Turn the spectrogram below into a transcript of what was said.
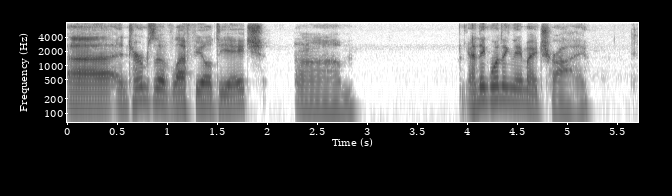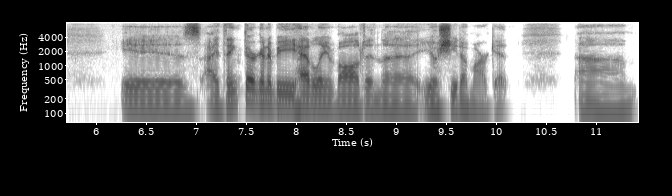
uh, in terms of left field DH, um, I think one thing they might try is I think they're going to be heavily involved in the Yoshida market. Um,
